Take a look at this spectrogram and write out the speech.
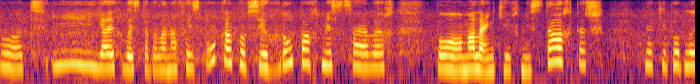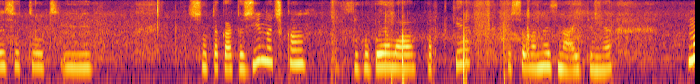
Вот. І я їх виставила на Фейсбуках по всіх групах місцевих, по маленьких містах теж, які поблизу тут. І що така то жіночка згубила картки, і що вони знайдені. Ну,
